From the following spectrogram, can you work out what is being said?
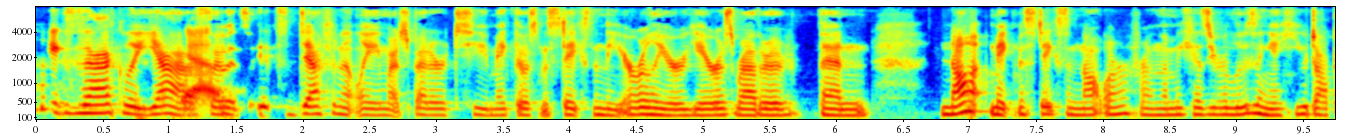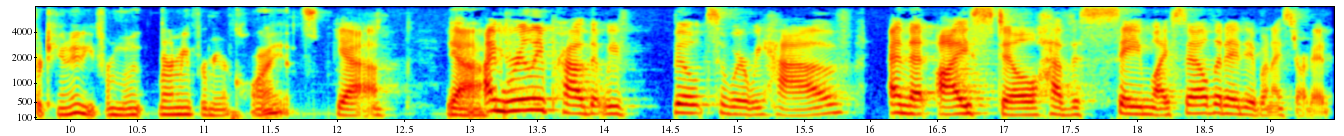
exactly. Yeah. yeah. So it's it's definitely much better to make those mistakes in the earlier years rather than not make mistakes and not learn from them because you're losing a huge opportunity from learning from your clients. Yeah. Yeah. yeah. I'm really proud that we've built to where we have and that I still have the same lifestyle that I did when I started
